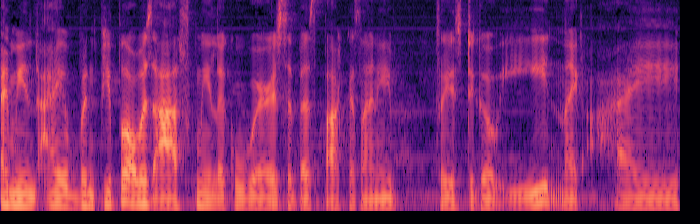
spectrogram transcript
I mean, I when people always ask me like, where's the best Pakistani place to go eat, like I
